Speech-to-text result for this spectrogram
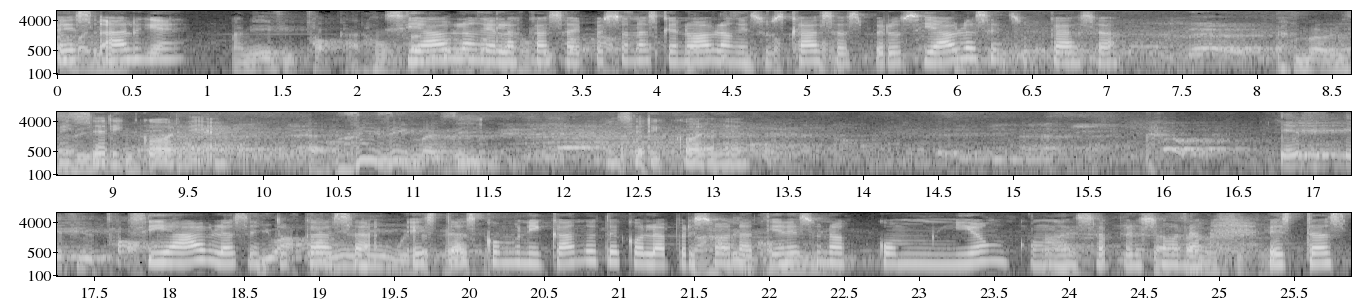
es alguien si hablan en la casa, hay personas que no hablan en sus casas, pero si hablas en su casa, misericordia. Misericordia. Si hablas en tu casa, estás comunicándote con la persona, tienes una comunión con esa persona, estás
